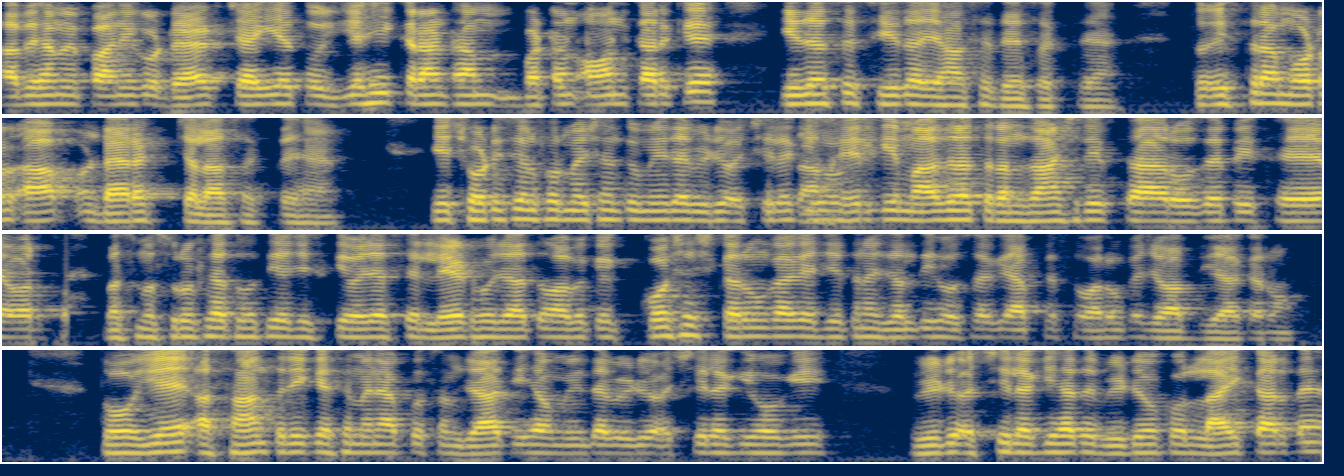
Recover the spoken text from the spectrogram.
अभी हमें पानी को डायरेक्ट चाहिए तो यही करंट हम बटन ऑन करके इधर से सीधा यहाँ से दे सकते हैं। तो इस तरह मोटर आप डायरेक्ट चला सकते हैं। ये छोटी सी इन्फॉर्मेशन तो उम्मीद है वीडियो अच्छी लगी आखिर की माजरत रमज़ान शरीफ था रोज़े भी थे और बस मसरूफियत होती है जिसकी वजह से लेट हो जाता हूँ। अब कोशिश करूँगा कि जितना जल्दी हो सके आपके सवालों के जवाब दिया करूँ। तो ये आसान तरीके से मैंने आपको समझा दी है। उम्मीद है वीडियो अच्छी लगी होगी। वीडियो अच्छी लगी है तो वीडियो को लाइक कर दें,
